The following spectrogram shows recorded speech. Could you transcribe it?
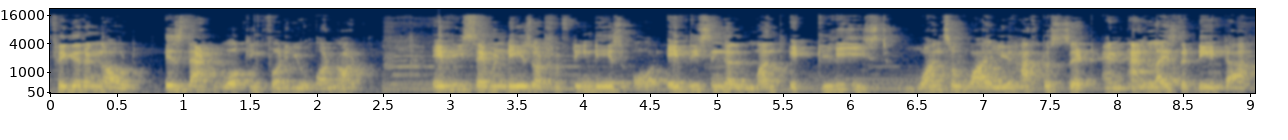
figuring out is that working for you or not every 7 days or 15 days or every single month at least once a while you have to sit and analyze the data.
